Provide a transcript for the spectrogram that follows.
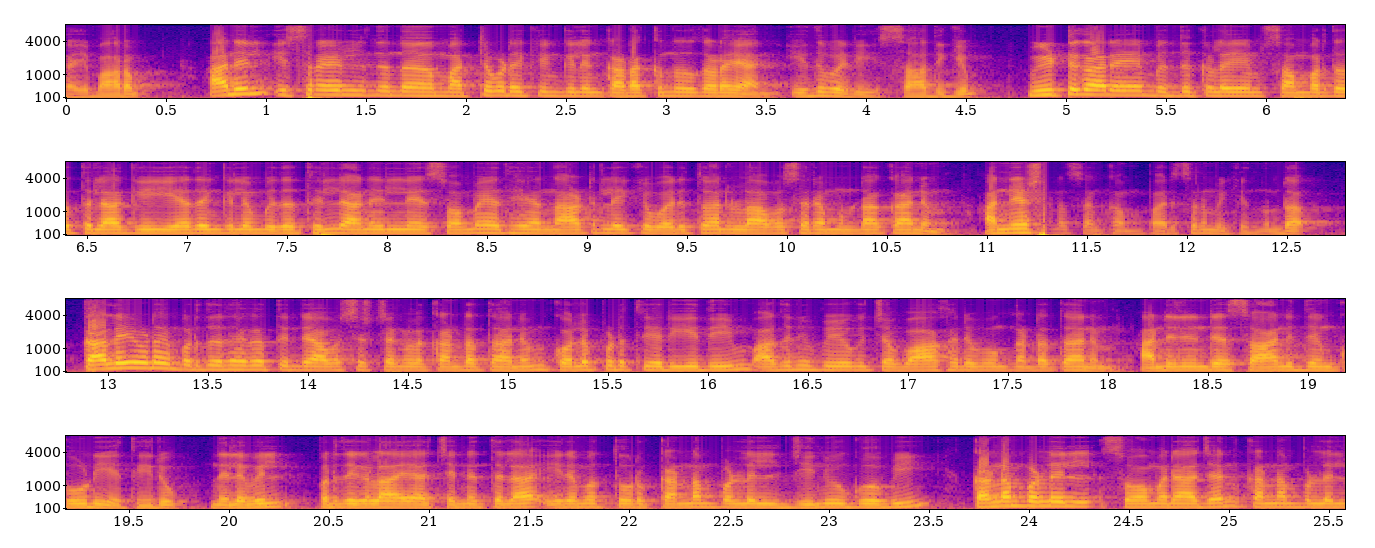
കൈമാറും. അനിൽ ഇസ്രായേലിൽ നിന്ന് മറ്റെവിടേക്കെങ്കിലും കടക്കുന്നത് തടയാൻ ഇതുവഴി സാധിക്കും. വീട്ടുകാരെയും ബന്ധുക്കളെയും സമ്മർദ്ദത്തിലാക്കി ഏതെങ്കിലും വിധത്തിൽ അനിലിനെ സ്വമേധയ നാട്ടിലേക്ക് വരുത്താനുള്ള അവസരം ഉണ്ടാക്കാനും അന്വേഷണ സംഘം പരിശ്രമിക്കുന്നുണ്ട്. കലയുടെ മൃതദേഹത്തിന്റെ അവശിഷ്ടങ്ങൾ കണ്ടെത്താനും കൊലപ്പെടുത്തിയ രീതിയും അതിനുപയോഗിച്ച വാഹനവും കണ്ടെത്താനും അനിലിന്റെ സാന്നിധ്യം കൂടിയേ തീരൂ. നിലവിൽ പ്രതികളായ ചെന്നിത്തല ഇരമത്തൂർ കണ്ണമ്പള്ളിൽ ജിനു ഗോപി കണ്ണമ്പള്ളിൽ സോമരാജൻ കണ്ണമ്പള്ളിൽ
